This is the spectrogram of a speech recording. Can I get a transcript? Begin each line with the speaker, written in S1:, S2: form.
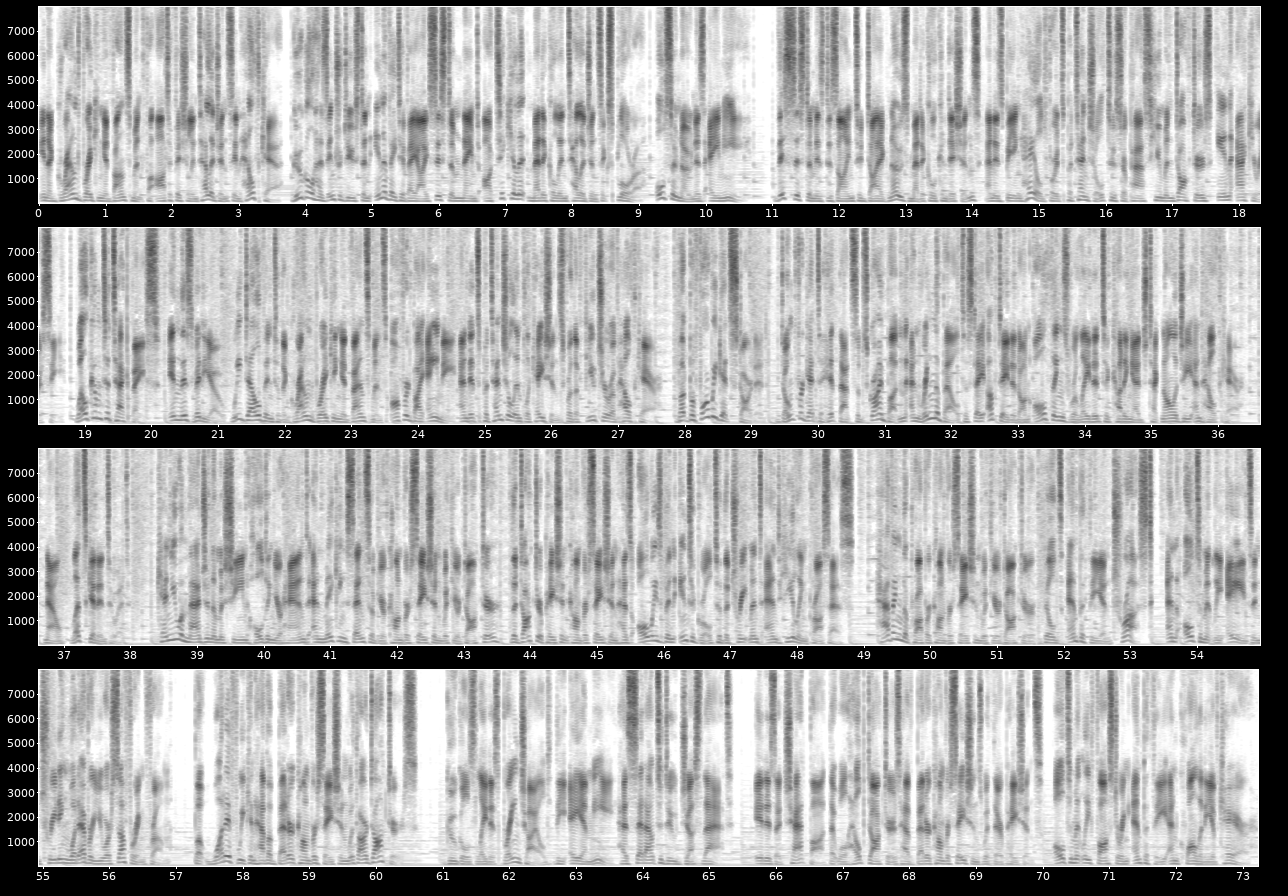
S1: In a groundbreaking advancement for artificial intelligence in healthcare, Google has introduced an innovative AI system named Articulate Medical Intelligence Explorer, also known as AMIE. This system is designed to diagnose medical conditions and is being hailed for its potential to surpass human doctors in accuracy. Welcome to TechBase. In this video, we delve into the groundbreaking advancements offered by AMIE and its potential implications for the future of healthcare. But before we get started, don't forget to hit that subscribe button and ring the bell to stay updated on all things related to cutting-edge technology and healthcare. Now, let's get into it. Can you imagine a machine holding your hand and making sense of your conversation with your doctor? The doctor-patient conversation has always been integral to the treatment and healing process. Having the proper conversation with your doctor builds empathy and trust, and ultimately aids in treating whatever you are suffering from. But what if we can have a better conversation with our doctors? Google's latest brainchild, the AMIE, has set out to do just that. It is a chatbot that will help doctors have better conversations with their patients, ultimately fostering empathy and quality of care.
